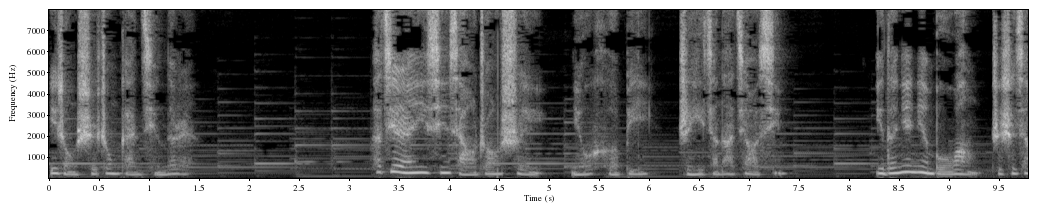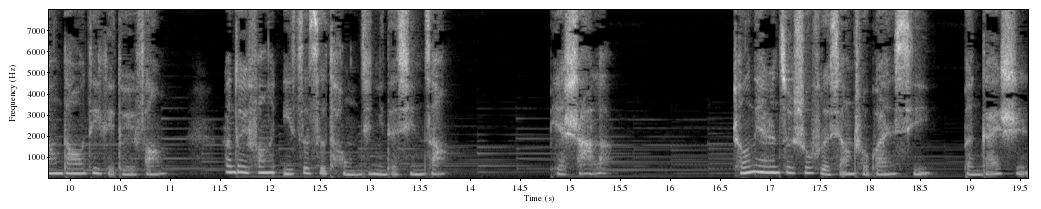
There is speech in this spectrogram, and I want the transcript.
一种是重感情的人。他既然一心想要装睡，你又何必执意将他叫醒？你的念念不忘，只是将刀递给对方，让对方一次次捅进你的心脏。别傻了，成年人最舒服的相处关系，本该是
